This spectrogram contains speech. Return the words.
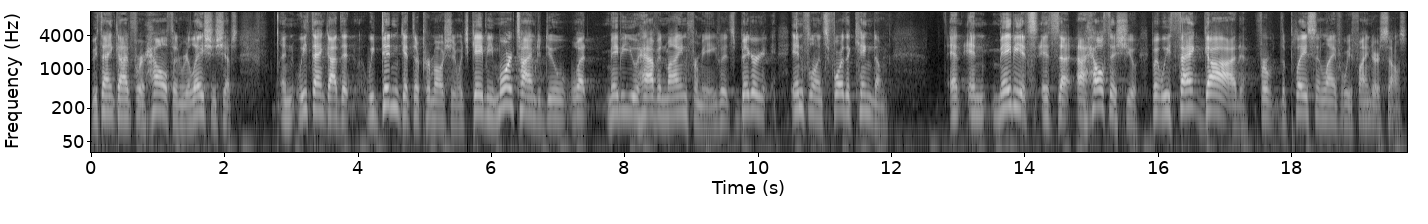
We thank God for health and relationships. and we thank God that we didn't get the promotion, which gave me more time to do what maybe you have in mind for me. It's bigger influence for the kingdom. And, and maybe it's, it's a, a health issue, but we thank God for the place in life where we find ourselves.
